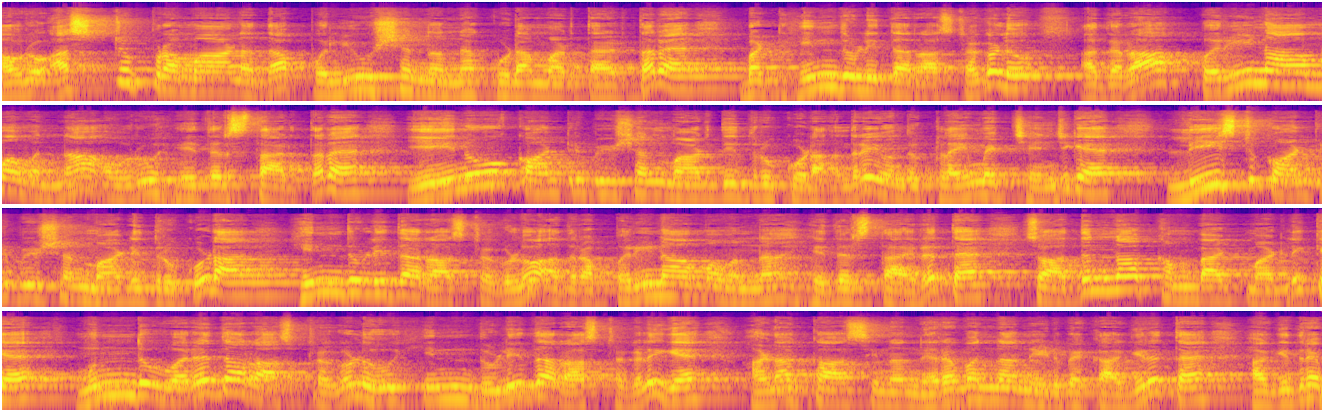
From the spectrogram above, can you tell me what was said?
ಅವರು ಅಷ್ಟು ಪ್ರಮಾಣದ ಪೊಲ್ಯೂಷನ್ ಅನ್ನ ಕೂಡ ಮಾಡ್ತಾ ಇರ್ತಾರೆ. ಬಟ್ ಹಿಂದುಳಿದ ರಾಷ್ಟ್ರಗಳು ಅದರ ಪರಿಣಾಮವನ್ನ ಅವರು ಹೆದರಿಸ್ತಾ ಇರ್ತಾರೆ. ಏನೂ ಕಾಂಟ್ರಿಬ್ಯೂಷನ್ ಮಾಡಿದ್ರು ಕೂಡ, ಅಂದ್ರೆ ಈ ಒಂದು ಕ್ಲೈಮೇಟ್ ಚೇಂಜ್ಗೆ ಲೀಸ್ಟ್ ಕಾಂಟ್ರಿಬ್ಯೂಷನ್ ಮಾಡಿದ್ರು ಕೂಡ ಹಿಂದುಳಿದ ರಾಷ್ಟ್ರಗಳು ಅದರ ಪರಿಣಾಮವನ್ನ ಹೆದರಿಸ್ತಾ ಇರುತ್ತೆ. ಸೊ ಅದನ್ನ ಕಂಬ್ಯಾಟ್ ಮಾಡಲಿಕ್ಕೆ ಮುಂದುವರೆದ ರಾಷ್ಟ್ರಗಳು ಹಿಂದುಳಿದ ರಾಷ್ಟ್ರಗಳಿಗೆ ಹಣಕಾಸಿನ ನೆರವನ್ನ ನೀಡಬೇಕಾಗಿರುತ್ತೆ. ಹಾಗಿದ್ರೆ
